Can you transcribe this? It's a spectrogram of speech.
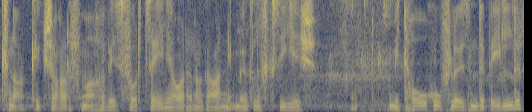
knackig scharf machen, wie es vor zehn Jahren noch gar nicht möglich war. Mit hochauflösenden Bildern.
